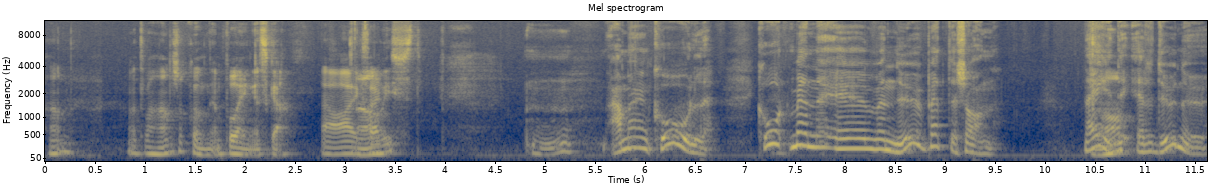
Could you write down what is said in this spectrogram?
han, att det var han som sjöng den på engelska. Ja, Ja, exakt. visst. Ja, men cool. Cool. Men, eh, men nu, Pettersson. Nej, Ja. det, är det du nu?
